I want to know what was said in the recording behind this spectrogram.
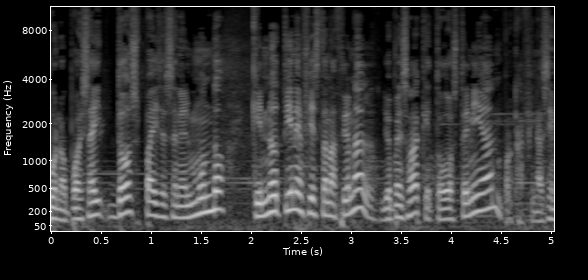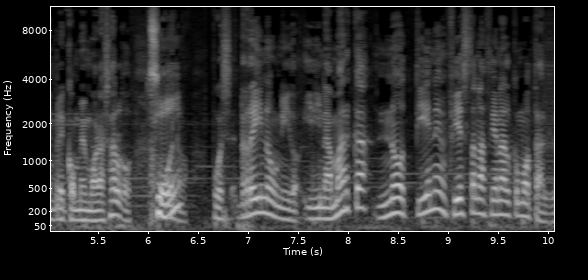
Bueno, pues hay dos países en el mundo que no tienen fiesta nacional. Yo pensaba que todos tenían, porque al final siempre conmemoras algo. Sí. Bueno, pues Reino Unido y Dinamarca no tienen fiesta nacional como tal.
